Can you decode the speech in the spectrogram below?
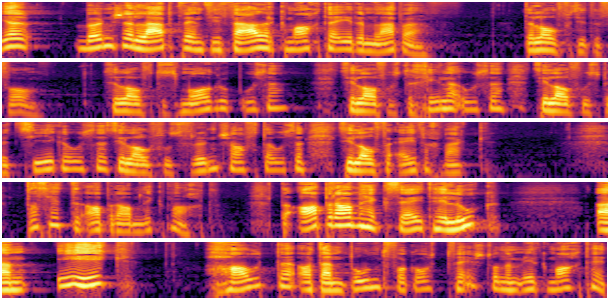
Ich habe Menschen erlebt, wenn sie Fehler gemacht haben in ihrem Leben, dann laufen sie davon. Sie laufen aus Small Group raus, sie laufen aus der Kirche raus, sie laufen aus Beziehungen raus, sie laufen aus Freundschaften raus, sie laufen einfach weg. Das hat der Abraham nicht gemacht. Der Abraham hat gesagt, hey, schau, ähm, ich halten an dem Bund von Gott fest, den er mir gemacht hat.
